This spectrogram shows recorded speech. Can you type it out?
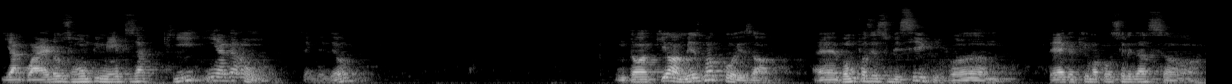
e aguarda os rompimentos aqui em H1. Você entendeu? Então aqui, ó, a mesma coisa, ó. É, vamos fazer subciclo? Vamos. Pega aqui uma consolidação, ó.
